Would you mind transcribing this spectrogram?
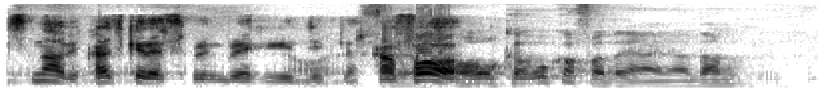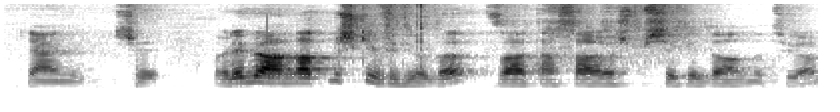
Gitsin abi kaç kere spring break'e gidecekler. İşte Kafa o. O, o, o kafada yani adam yani şey, öyle bir anlatmış ki videoda zaten sarhoş bir şekilde anlatıyor.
